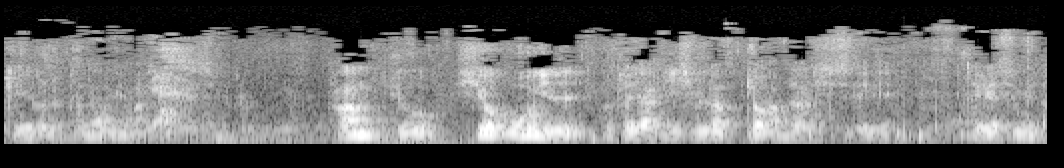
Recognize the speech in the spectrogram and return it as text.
계획을 간단하게 말씀드리겠습니다. 다음 주 10월 5일부터 약 20일간 국정감사가 실시되겠습니다.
